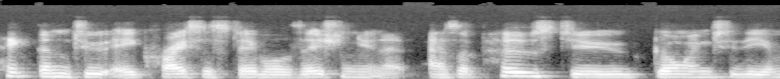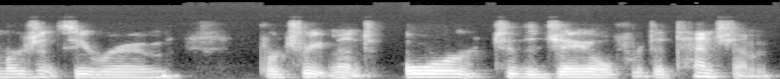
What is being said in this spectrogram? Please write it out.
take them to a crisis stabilization unit as opposed to going to the emergency room for treatment or to the jail for detention.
